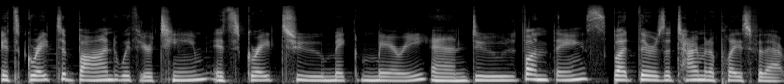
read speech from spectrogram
it's great to bond with your team. It's great to make merry and do fun things, but there's a time and a place for that.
